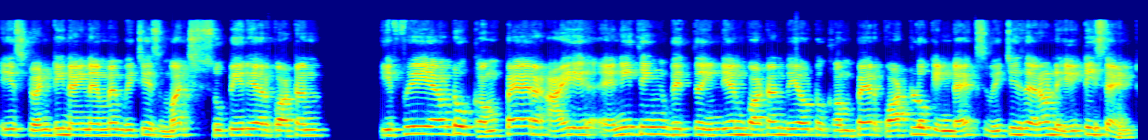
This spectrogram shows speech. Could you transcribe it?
is 29 mm, which is much superior cotton. If we have to compare I, anything with the Indian cotton, we have to compare Cotlook index, which is around 80 cent.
